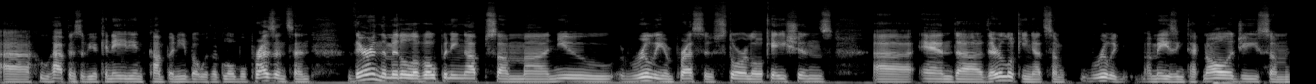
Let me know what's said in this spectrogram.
uh, who happens to be a Canadian company but with a global presence. And they're in the middle of opening up some uh, new, really impressive store locations. Uh, and uh, they're looking at some really amazing technology, some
